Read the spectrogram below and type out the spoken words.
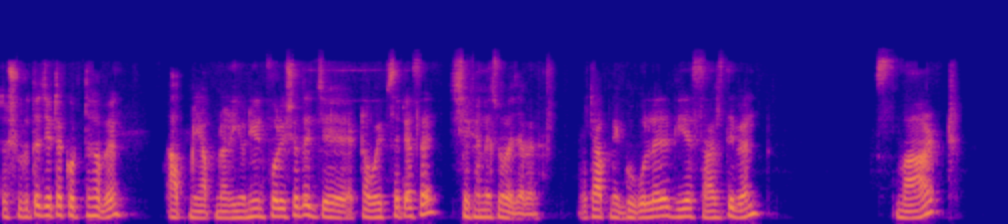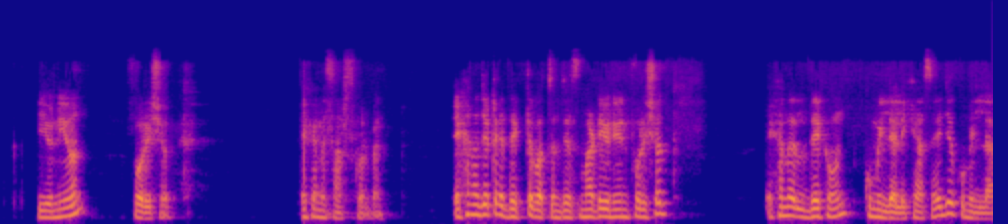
তো শুরুতে যেটা করতে হবে, আপনি আপনার ইউনিয়ন পরিষদের যে একটা ওয়েবসাইট আছে, সেখানে চলে যাবেন। এটা আপনি গুগলে গিয়ে সার্চ দিবেন, স্মার্ট ইউনিয়ন পরিষদ। এখানে সার্চ করবেন। এখানে যেটা দেখতে পাচ্ছেন যে স্মার্ট ইউনিয়ন পরিষদ এখানে দেখুন, কুমিল্লা লিখে আছে, এই যে কুমিল্লা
